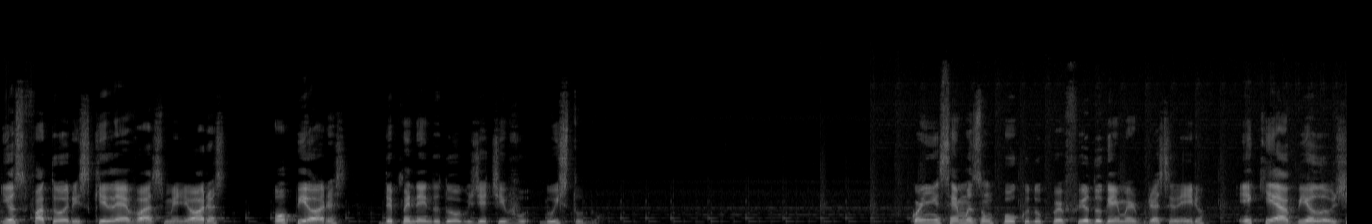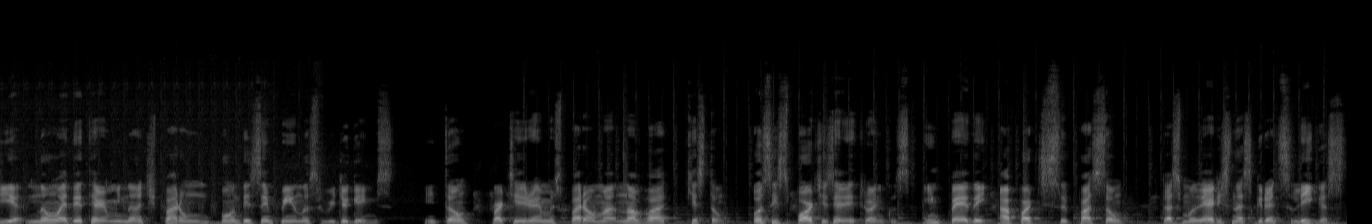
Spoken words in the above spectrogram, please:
e os fatores que levam às melhoras ou piores dependendo do objetivo do estudo. Conhecemos um pouco do perfil do gamer brasileiro e que a biologia não é determinante para um bom desempenho nos videogames. Então, partiremos para uma nova questão. Os esportes eletrônicos impedem a participação das mulheres nas grandes ligas?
